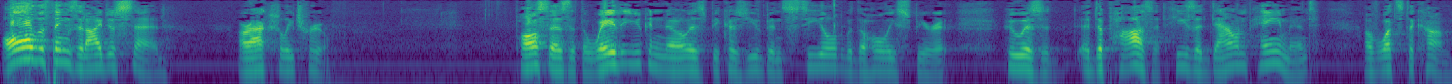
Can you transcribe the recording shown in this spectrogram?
all the things that I just said are actually true? Paul says that the way that you can know is because you've been sealed with the Holy Spirit, who is a, a deposit. He's a down payment of what's to come.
